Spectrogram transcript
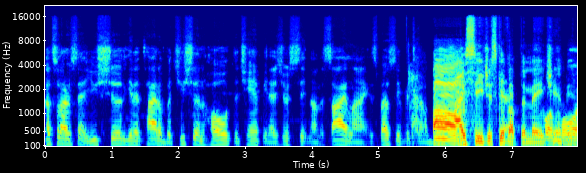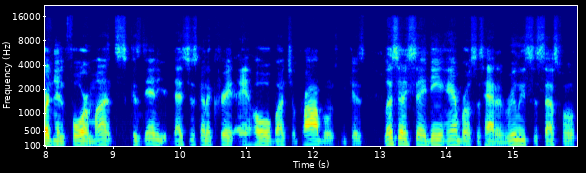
That's what I was saying. You should get a title, but you shouldn't hold the champion as you're sitting on the sideline, especially if it's going to be. Oh, I see. Just give up the main for champion more than four months, because then that's just going to create a whole bunch of problems. Because let's just say Dean Ambrose has had a really successful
